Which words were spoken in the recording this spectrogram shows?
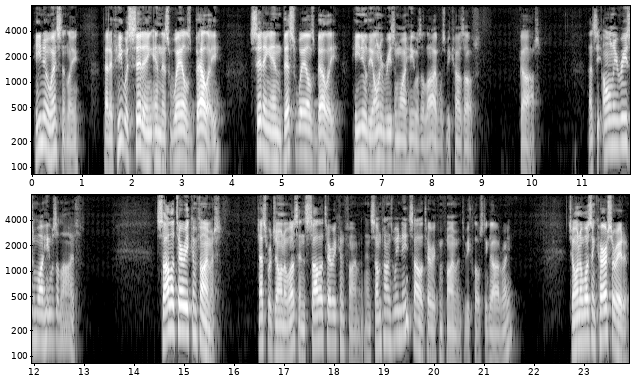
He knew instantly that if he was sitting in this whale's belly, sitting in this whale's belly, he knew the only reason why he was alive was because of God. That's the only reason why he was alive. Solitary confinement. That's where Jonah was, in solitary confinement. And sometimes we need solitary confinement to be close to God, right? Jonah was incarcerated.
